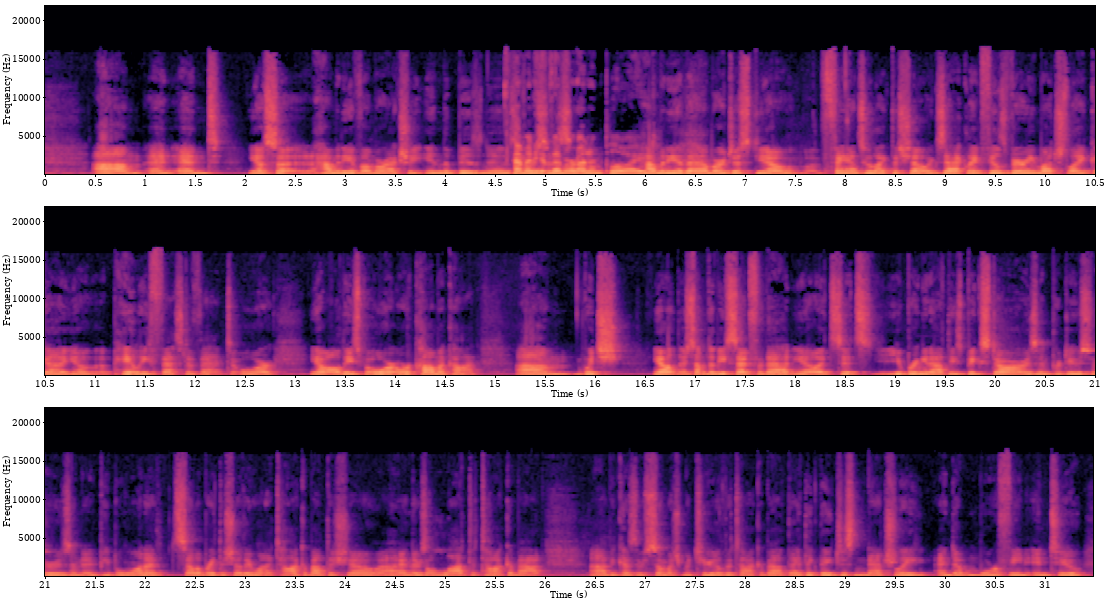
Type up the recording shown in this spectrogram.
um, and and you know so how many of them are actually in the business? how many of them are unemployed How many of them are just you know fans who like the show? Exactly. It feels very much like uh, you know a Paley Fest event or you know all these or or Comic Con, um, which you know there's something to be said for that. You know it's it's you're bringing out these big stars and producers and, and people want to celebrate the show. They want to talk about the show, uh, and there's a lot to talk about. Uh, because there's so much material to talk about, I think they just naturally end up morphing into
